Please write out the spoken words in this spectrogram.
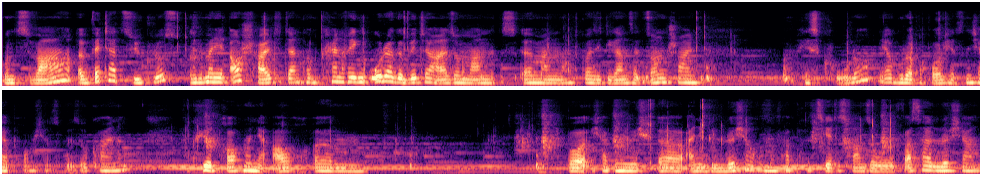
Und zwar äh, Wetterzyklus. Und wenn man den ausschaltet, dann kommt kein Regen oder Gewitter. Also man, äh, man hat quasi die ganze Zeit Sonnenschein. Hier ist Kohle. Ja gut, aber brauche ich jetzt nicht. Da brauche ich ja sowieso keine. Für Kühe braucht man ja auch... Ähm, boah, ich habe nämlich äh, einige Löcher rum fabriziert. Das waren so Wasserlöcher.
